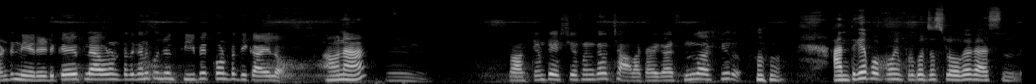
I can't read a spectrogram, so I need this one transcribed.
అంటే నేరేడుకాయ ఫ్లేవర్ ఉంటుంది కానీ కొంచెం తీపి ఎక్కువ ఉంటుంది కాయలో. అవునా? లాస్ట్ టైం టేస్ట్ చేసాం కదా చాలా కాయ కాస్తుంది లాస్ట్ ఇయర్ అందుకే పాపం ఇప్పుడు కొంచెం స్లోగా కాస్తుంది.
